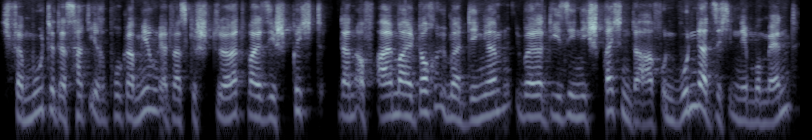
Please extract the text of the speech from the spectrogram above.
Ich vermute, das hat ihre Programmierung etwas gestört, weil sie spricht dann auf einmal doch über Dinge, über die sie nicht sprechen darf und wundert sich in dem Moment,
